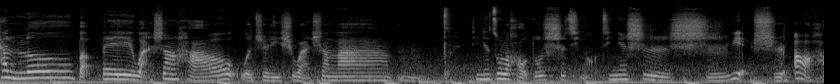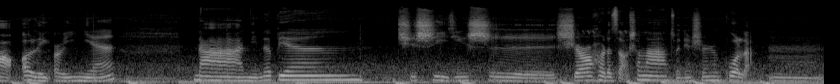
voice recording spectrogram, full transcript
Hello，宝贝，晚上好，我这里是晚上啦。嗯，今天做了好多事情哦。今天是十月十二号，二零二一年。那你那边其实已经是十二号的早上啦。昨天生日过了，嗯，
